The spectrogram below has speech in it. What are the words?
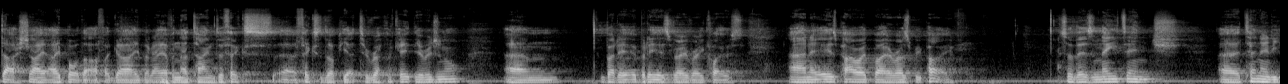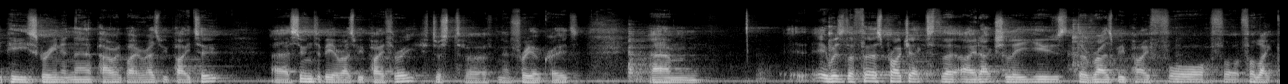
dash, I, I bought that off a guy, but I haven't had time to fix, uh, fix it up yet to replicate the original. Um, but, it, but it is very, very close. And it is powered by a Raspberry Pi. So there's an 8-inch uh, 1080p screen in there powered by a Raspberry Pi 2, uh, soon to be a Raspberry Pi 3, just for you know, free upgrades. Um, it was the first project that I'd actually used the Raspberry Pi 4 for, for like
